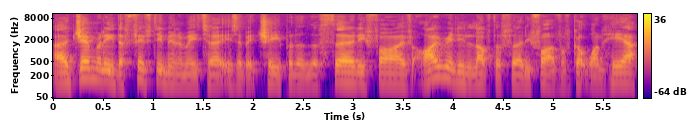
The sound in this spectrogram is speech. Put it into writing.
Uh, generally the 50mm is a bit cheaper than the 35. I really love the 35. I've got one here.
